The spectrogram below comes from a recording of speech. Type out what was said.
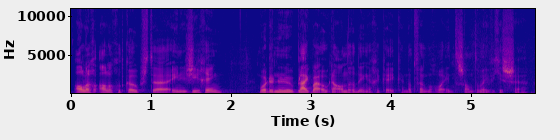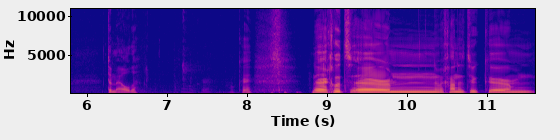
aller, allergoedkoopste energie ging, worden er nu blijkbaar ook naar andere dingen gekeken. En dat vind ik nog wel interessant om eventjes uh, te melden. Oké. Okay. Nee, goed. Um, we gaan natuurlijk um,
